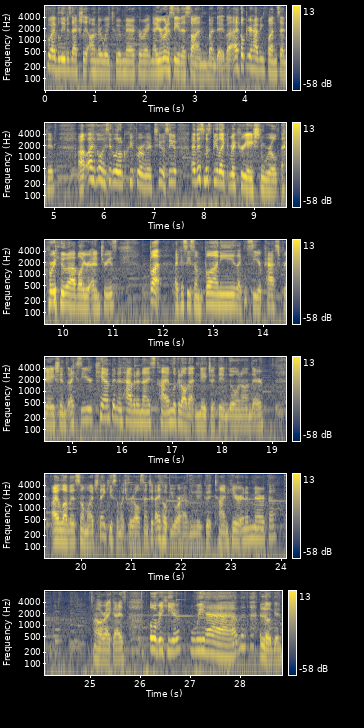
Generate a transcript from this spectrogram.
who I believe is actually on their way to America right now. You're going to see this on Monday, but I hope you're having fun, Scented. Um, I go, I see the little creeper over there too. So you, this must be like Recreation World, where you have all your entries. But I can see some bunnies, I can see your past creations, I can see you're camping and having a nice time. Look at all that nature theme going on there. I love it so much. Thank you so much for it all, Scented. I hope you are having a good time here in America. Alright guys, over here we have, Logan,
